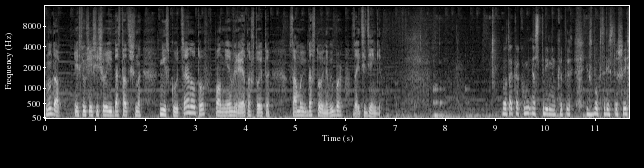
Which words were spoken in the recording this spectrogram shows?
Ну да, если учесть еще и достаточно низкую цену, то вполне вероятно, что это самый достойный выбор за эти деньги. Но так как у меня стриминг это Xbox 360,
